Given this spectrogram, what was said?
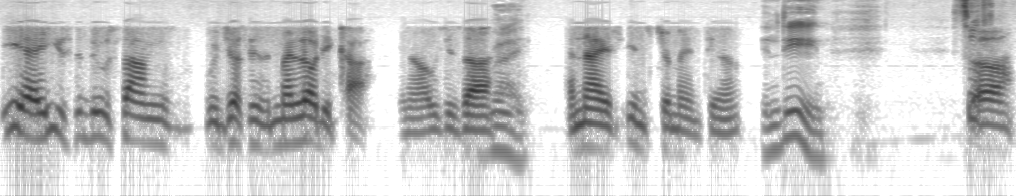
yeah, he used to do songs with just his melodica, you know, which is a, Right. A nice instrument, you know. Indeed. So, So,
